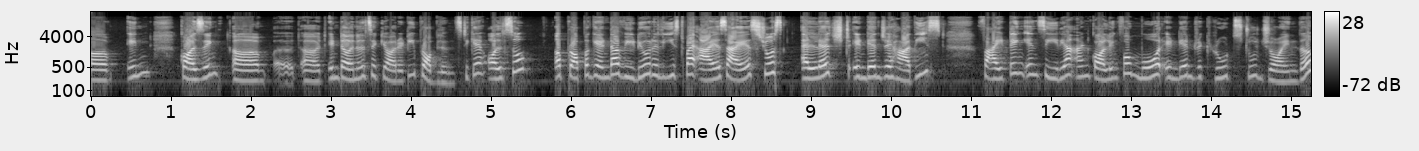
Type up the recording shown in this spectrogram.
uh, in causing uh, internal security problems okay also a propaganda video released by ISIS shows alleged Indian jihadists fighting in Syria and calling for more Indian recruits to join the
